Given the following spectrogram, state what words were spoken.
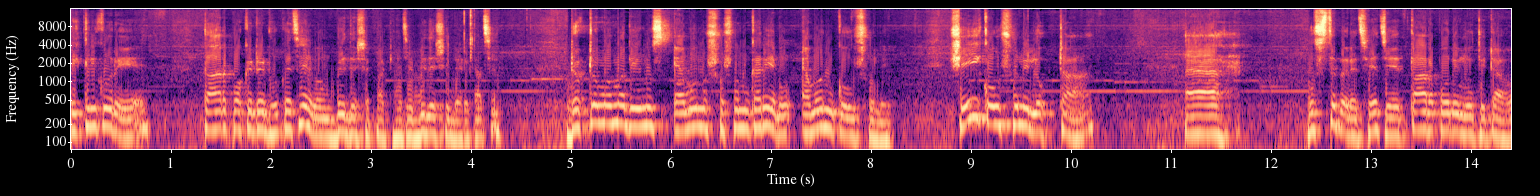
বিক্রি করে তার পকেটে ঢুকেছে এবং বিদেশে পাঠিয়েছে, বিদেশিদের কাছে। ডক্টর মোহাম্মদ ইউনুস এমন শোষণকারী এবং এমন কৌশলী। সেই কৌশলী লোকটা বুঝতে পেরেছে যে তার পরিণতিটাও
